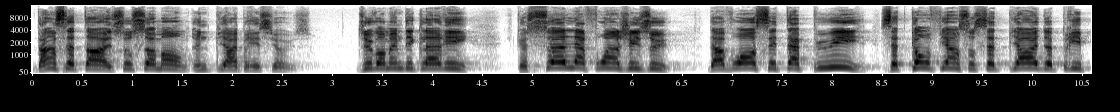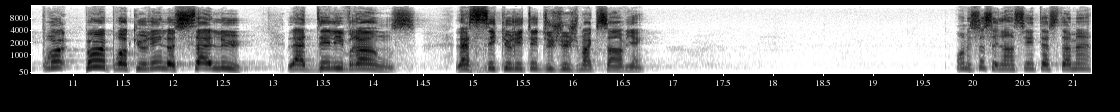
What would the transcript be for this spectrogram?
dans cette terre, sur ce monde, une pierre précieuse. Dieu va même déclarer que seule la foi en Jésus, d'avoir cet appui, cette confiance sur cette pierre de prix peut procurer le salut, la délivrance, la sécurité du jugement qui s'en vient. Oui, mais ça, c'est l'Ancien Testament.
